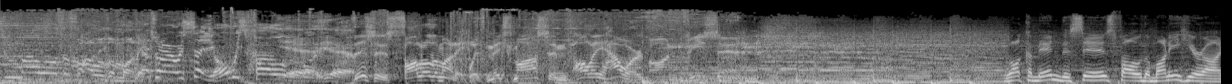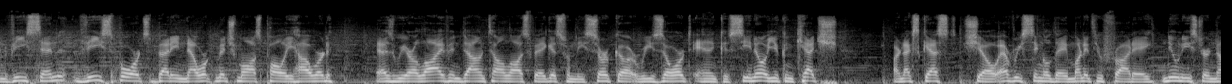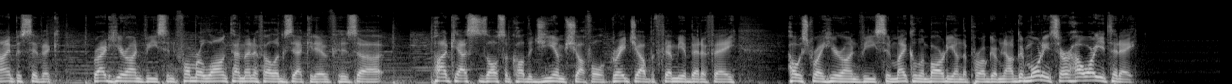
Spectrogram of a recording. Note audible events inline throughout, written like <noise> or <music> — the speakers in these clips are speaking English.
Always follow the, follow the money. That's what I always say. You always follow yeah, the money. Yeah. This is Follow the Money with Mitch Moss and Paulie Howard on VSIN. Welcome in. This is Follow the Money here on VSIN, the Sports Betting Network. Mitch Moss, Paulie Howard, as we are live in downtown Las Vegas from the Circa Resort and Casino. You can catch our next guest show every single day, Monday through Friday, noon Eastern, 9 Pacific, right here on VSIN. Former longtime NFL executive. His uh, podcast is also called the GM Shuffle. Great job with Femi Abebefe, host right here on VSIN. Michael Lombardi on the program. Now, good morning, sir. How are you today?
